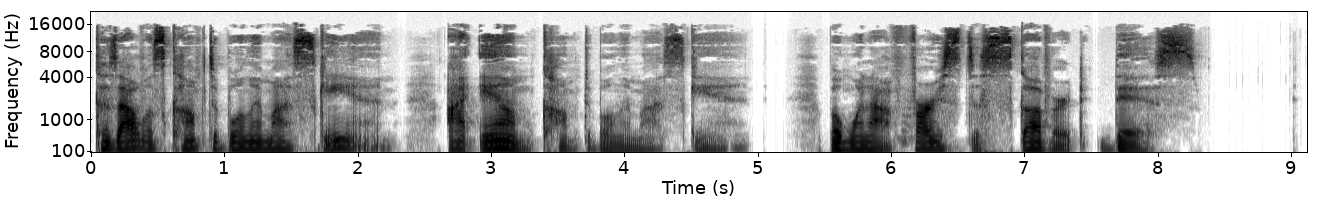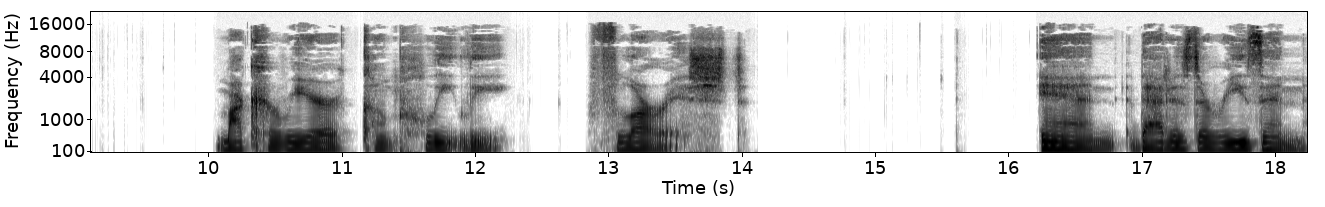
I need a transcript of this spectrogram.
because I was comfortable in my skin. I am comfortable in my skin. But when I first discovered this, my career completely flourished. And that is the reason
